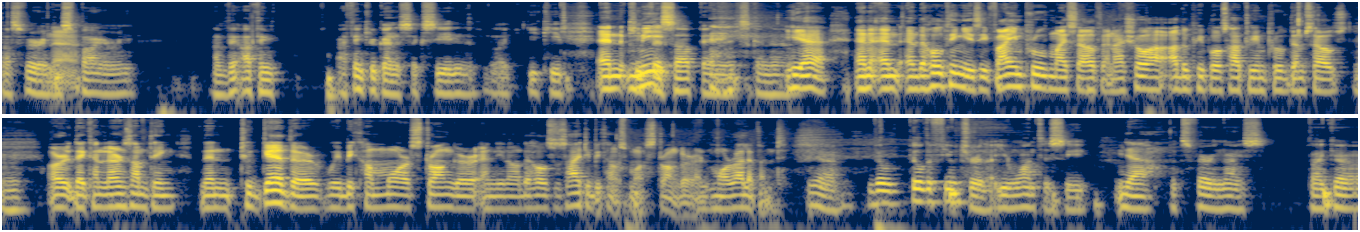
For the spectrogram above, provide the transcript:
That's very inspiring. I, thi- I think I think you're gonna succeed. Like you keep And keep me this up, and it's gonna. yeah and and and the whole thing is if i improve myself and i show other people how to improve themselves or they can learn something then together we become more stronger and you know the whole society becomes more stronger and more relevant Yeah, build build a future that you want to see. yeah That's very nice. Like uh,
